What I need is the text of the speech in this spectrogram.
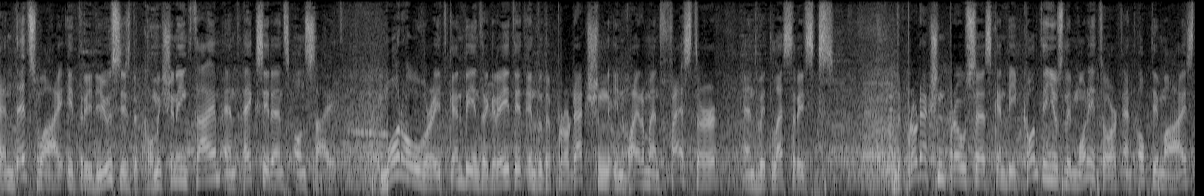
And that's why it reduces the commissioning time and accidents on site. Moreover, it can be integrated into the production environment faster and with less risks. The production process can be continuously monitored and optimized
